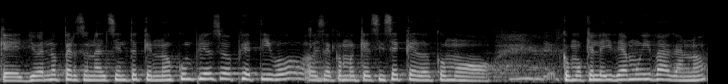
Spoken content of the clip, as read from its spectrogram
que yo en lo personal siento que no cumplió su objetivo, o sea, como que sí se quedó como, como que la idea muy vaga, ¿no?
